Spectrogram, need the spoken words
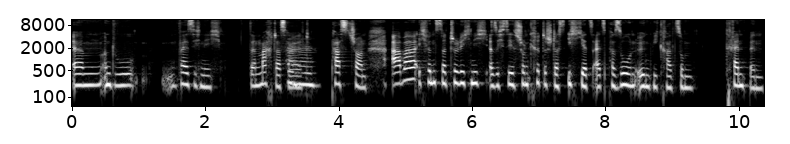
ähm, und du, weiß ich nicht, dann mach das halt. Mhm. Passt schon. Aber ich finde es natürlich nicht, also ich sehe es schon kritisch, dass ich jetzt als Person irgendwie gerade so Trend bin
